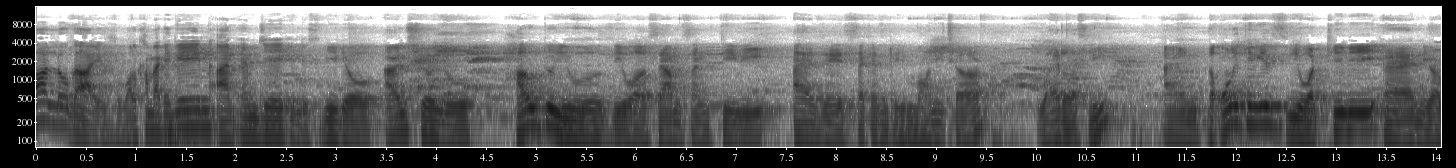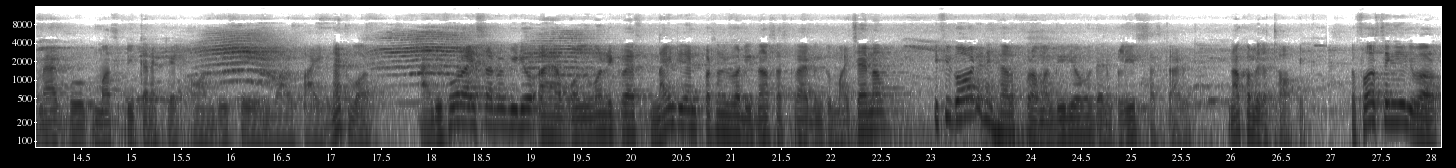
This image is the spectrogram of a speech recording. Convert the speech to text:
hello guys. Welcome back again. I'm mj in this video i'll show you how to use your samsung tv as a secondary monitor wirelessly. And the only thing is your tv and your macbook must be connected on the same wi-fi network. And before i start my video i have only one request. 99 percent of you did not subscribing to my channel. If you got any help from my video then please subscribe now come to the topic. The first thing is your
